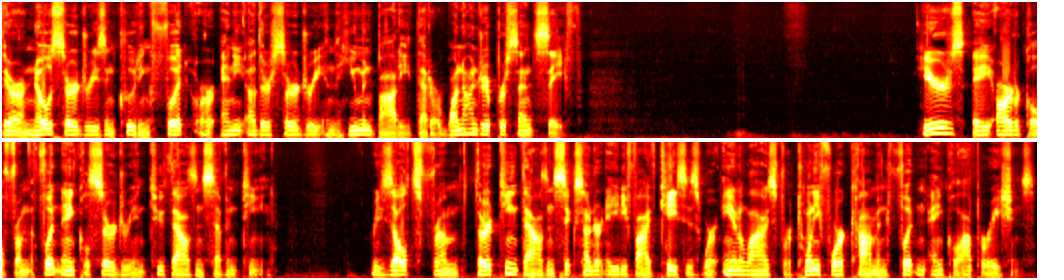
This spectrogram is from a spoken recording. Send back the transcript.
There are no surgeries, including foot or any other surgery in the human body, that are 100% safe. Here's a article from the Foot and Ankle Surgery in 2017. Results from 13,685 cases were analyzed for 24 common foot and ankle operations.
